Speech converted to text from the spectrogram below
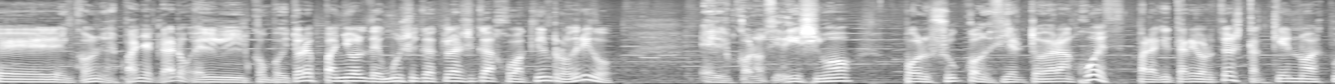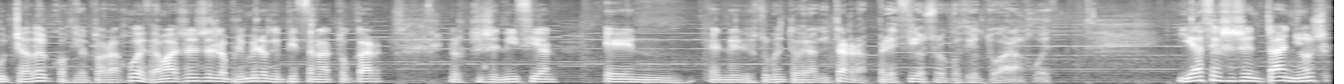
eh, en España, claro, el compositor español de música clásica Joaquín Rodrigo, el conocidísimo por su concierto de Aranjuez para guitarra y orquesta. ¿Quién no ha escuchado el concierto de Aranjuez? Además, ese es lo primero que empiezan a tocar los que se inician en, en el instrumento de la guitarra. Precioso el concierto de Aranjuez. Y hace 60 años,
